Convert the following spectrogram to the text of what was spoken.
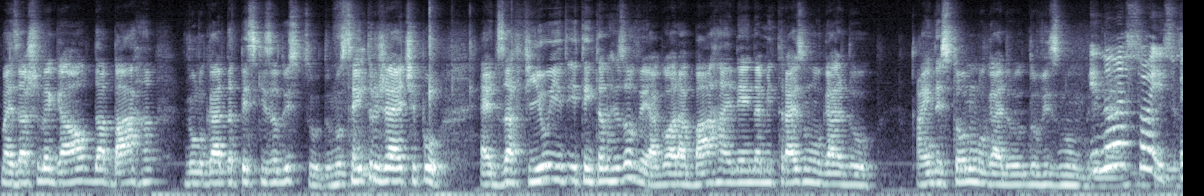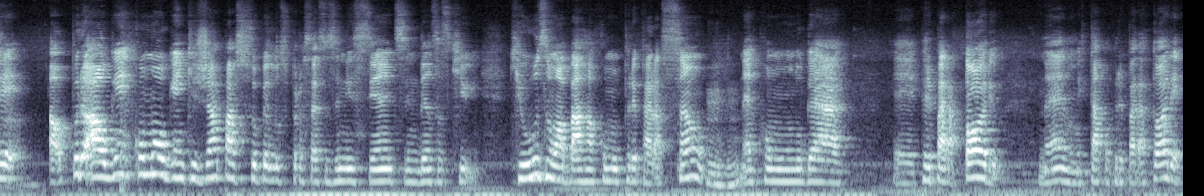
mas acho legal da barra no lugar da pesquisa do estudo. No centro já é tipo, é desafio e, e tentando resolver. Agora a barra ele ainda me traz um lugar do. Ainda estou no lugar do, do vislumbre. E não né? é só isso. É, por alguém, como alguém que já passou pelos processos iniciantes em danças que, que usam a barra como preparação, Uhum. né, como um lugar é, preparatório, né, numa etapa preparatória,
